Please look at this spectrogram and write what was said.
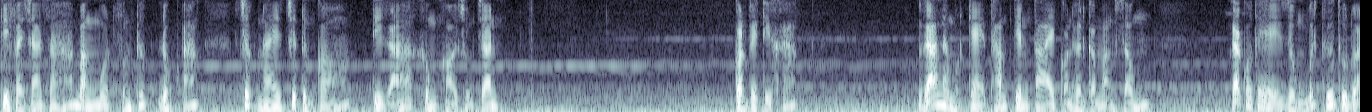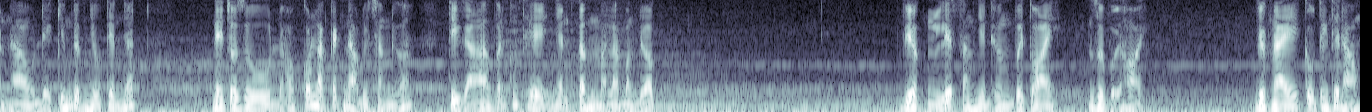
thì phải trả giá bằng một phương thức độc ác trước nay chưa từng có thì gã không khỏi trùng chân. Còn về thì khác, gã là một kẻ tham tiền tài còn hơn cả mạng sống. Gã có thể dùng bất cứ thủ đoạn nào để kiếm được nhiều tiền nhất, nên cho dù đó có là cách nào đi chăng nữa thì gã vẫn có thể nhẫn tâm mà làm bằng được. Việc liếc sang nhìn Hưng với Toại, rồi vội hỏi. Việc này cậu tính thế nào?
